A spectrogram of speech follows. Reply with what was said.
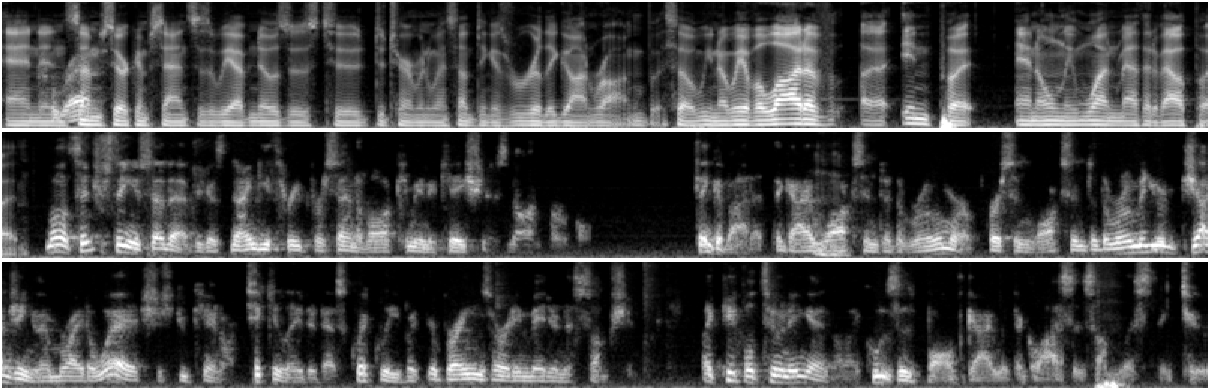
and in Correct. some circumstances we have noses to determine when something has really gone wrong. But so you know, we have a lot of uh, input and only one method of output. Well, it's interesting you said that because 93% of all communication is nonverbal. Think about it. The guy mm-hmm. walks into the room or a person walks into the room and you're judging them right away. It's just you can't articulate it as quickly, but your brain's already made an assumption. Like people tuning in, like, who's this bald guy with the glasses I'm listening to?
